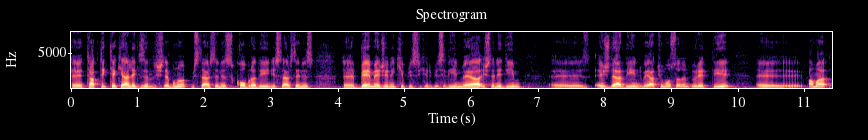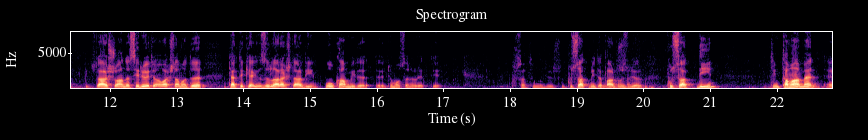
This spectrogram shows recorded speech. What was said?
e, taktik tekerlekli zırhlı işte bunu isterseniz Kobra deyin, isterseniz e, BMC'nin kiprisi, kirpisi deyin veya işte ne diyeyim e, Ejder deyin veya TÜMOSA'nın ürettiği e, ama daha şu anda seri üretime başlamadığı taktik tekerlekli zırhlı araçlar deyin. Vulkan mıydı e, TÜMOSA'nın ürettiği? Pusatı mı diyorsun? Pusat mıydı? Pardon özür diliyorum. Pusat deyin. Şimdi tamamen e,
